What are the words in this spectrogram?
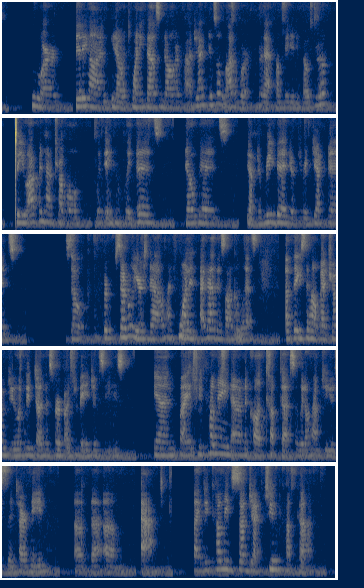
who are bidding on, you know, a twenty thousand dollar project, it's a lot of work for that company to go through. So you often have trouble with incomplete bids, no bids, you have to rebid, you have to reject bids. So for several years now, I've wanted, I've had this on the list of things to help Metro do, and we've done this for a bunch of agencies. And by becoming, I'm gonna call it CUPCA, so we don't have to use the entire name of the um act. By becoming subject to CUPCA,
